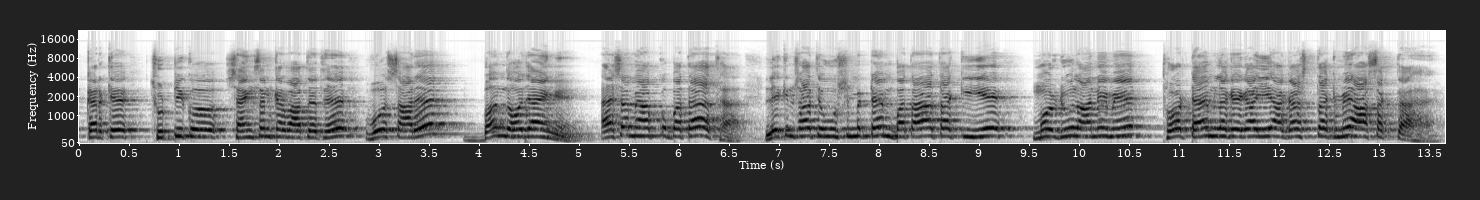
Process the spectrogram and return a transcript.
करके छुट्टी को सैंक्शन करवाते थे, वो सारे बंद हो जाएँगे। ऐसा मैं आपको बताया था। लेकिन साथ ही उसमें टाइम बताया था कि ये मॉड्यूल आने में थोड़ा टाइम लगेगा, ये अगस्त तक में आ सकता है।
